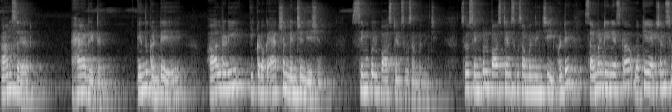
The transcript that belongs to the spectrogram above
Answer had written ఎందుకంటే ఆల్రెడీ ఇక్కడ ఒక యాక్షన్ మెన్షన్ చేసింది. సింపుల్ పాస్ట్ టెన్స్కు సంబంధించి. సో సింపుల్ పాస్ట్ టెన్స్కు సంబంధించి అంటే సైమల్టేనియస్గా ఒకే యాక్షన్స్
